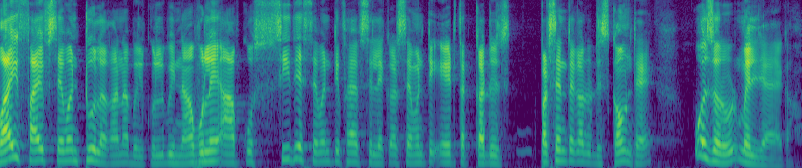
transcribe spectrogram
वाई फाइव सेवन टू लगाना बिल्कुल भी ना भूलें। आपको सीधे सेवेंटी फाइव से लेकर सेवेंटी एट तक का जो परसेंट तक का जो डिस्काउंट है, वो ज़रूर मिल जाएगा।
